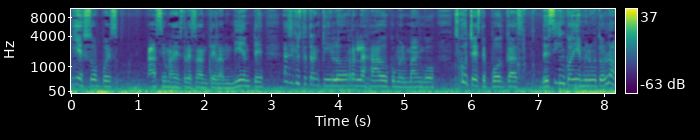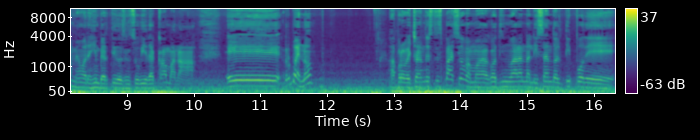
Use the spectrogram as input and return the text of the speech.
y eso pues hace más estresante el ambiente. Así que esté tranquilo, relajado como el mango. Escucha este podcast de 5 a 10 minutos, los mejores invertidos en su vida. On. Eh, bueno, Aprovechando este espacio, vamos a continuar analizando el tipo de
